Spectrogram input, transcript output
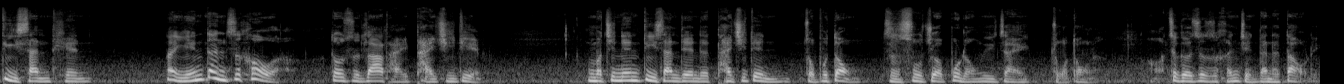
第三天，那元旦之后啊都是拉抬台积电，那么今天第三天的台积电走不动，指数就不容易再走动了，啊，这个就是很简单的道理。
